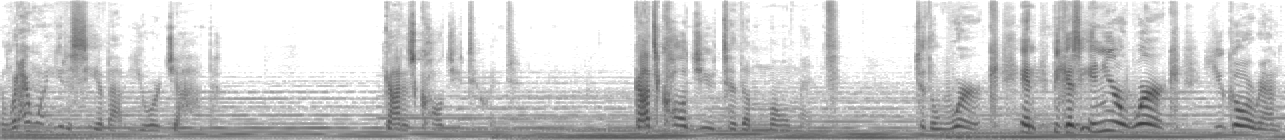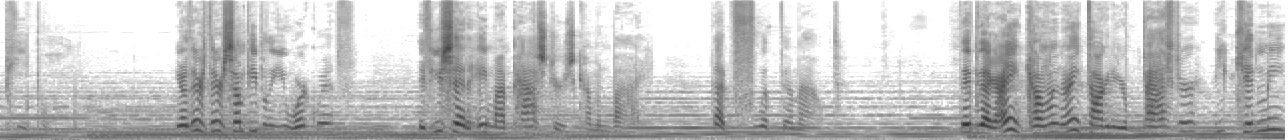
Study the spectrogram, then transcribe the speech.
And what I want you to see about your job, God has called you to God's called you to the moment, to the work. And because in your work, you go around people. You know, there's, there's some people that you work with. If you said, hey, my pastor's coming by, that'd flip them out. They'd be like, I ain't coming. I ain't talking to your pastor. Are you kidding me?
